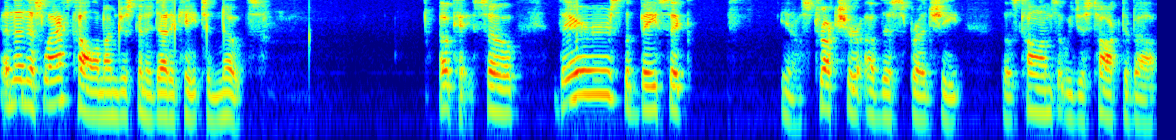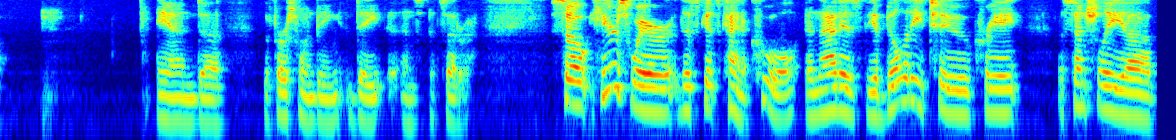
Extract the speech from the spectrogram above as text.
And then this last column I'm just going to dedicate to notes. Okay, so there's the basic you know structure of this spreadsheet those columns that we just talked about, and uh, the first one being date, and etc. So here's where this gets kind of cool, and that is the ability to create essentially a,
